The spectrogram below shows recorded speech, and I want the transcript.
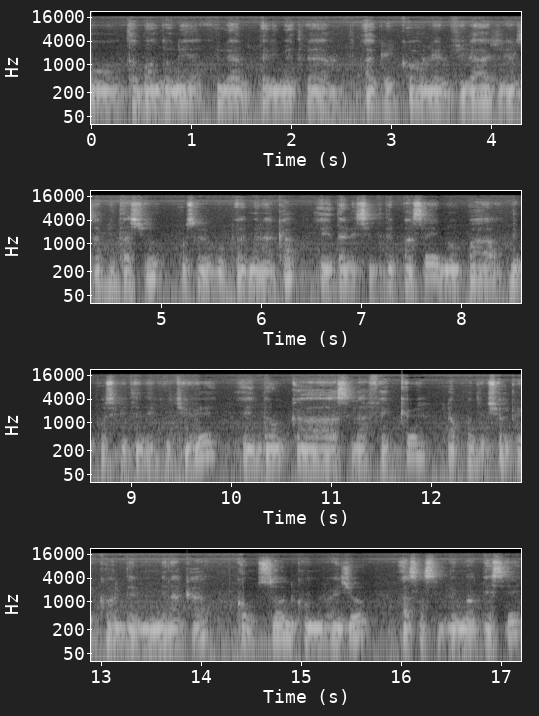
ont abandonné leur périmètre agricole, leurs villages, leurs habitations pour se regrouper à Menaka. Et dans les sites déplacés, ils n'ont pas de possibilité de cultiver. Et donc, euh, cela fait que la production agricole de Menaka, comme zone, comme région, a sensiblement baissé.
